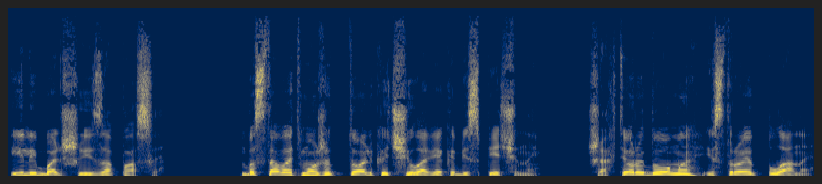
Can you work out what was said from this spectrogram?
или большие запасы. Бастовать может только человек обеспеченный. Шахтеры дома и строят планы.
